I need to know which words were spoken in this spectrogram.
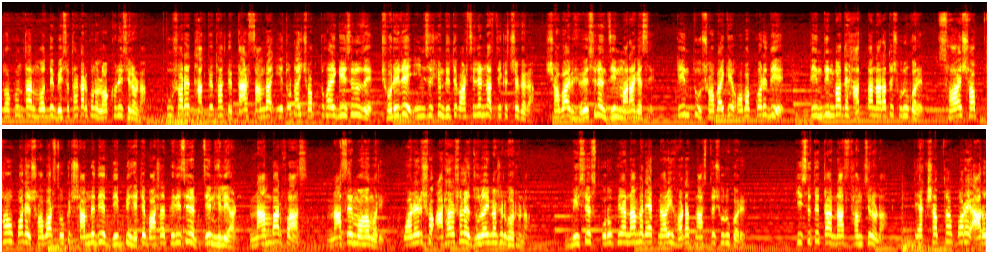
তখন তার মধ্যে বেঁচে থাকার কোনো লক্ষণই ছিল না। তুষারে থাকতে থাকতে তার চামড়া এতটাই শক্ত হয়ে গিয়েছিল যে, শরীরে ইনজেকশন দিতে পারছিলেন না চিকিৎসকেরা। সবাই ভেবেছিলেন জিন মারা গেছে। কিন্তু সবাইকে অবাক করে দিয়ে তিন দিন বাদে হাত পা নাড়াতে শুরু করেন। ছয় সপ্তাহ পরে সবার চোখের সামনে দিয়ে দিব্যি হেঁটে বাসায় ফিরেছিলেন জেন হিলিয়ার্ড। নাম্বার পাঁচ নাচের মহামারী, পনেরোশো আঠারো সালের জুলাই মাসের ঘটনা। মিসেস কোরোফিয়া নামের এক নারী হঠাৎ নাচতে শুরু করেন। কিছুতে তার নাচ থামছিল না। এক সপ্তাহ পরে আরও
